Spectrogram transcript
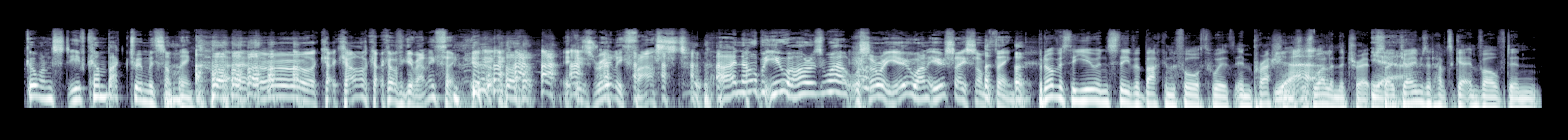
"Go on, Steve, come back to him with something." Uh, oh, I can't, I can't think of anything. It is really fast. I know, but you are as well. Well, so are you. Why don't you say something? But obviously, you and Steve are back and forth with impressions Yeah. as well in the trip. So James would have to get involved in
